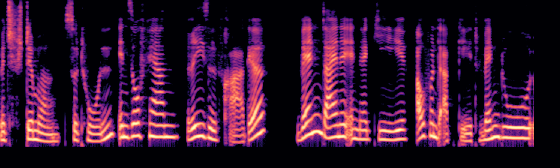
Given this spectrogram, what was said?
mit Stimmung zu tun. Insofern Riesenfrage. Wenn deine Energie auf und ab geht, wenn du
